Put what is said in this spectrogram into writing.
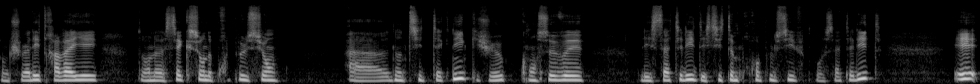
Donc, je suis allée travailler dans la section de propulsion à notre site technique. Je concevais les satellites, des systèmes propulsifs pour satellites. Et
